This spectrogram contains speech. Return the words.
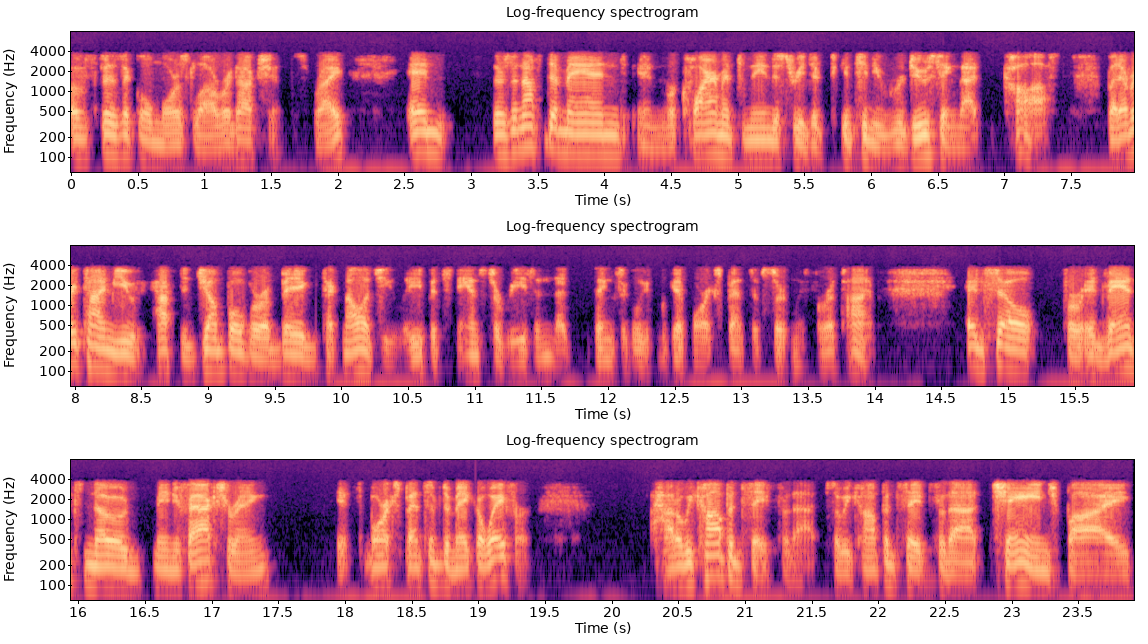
of physical Moore's law reductions, right? And there's enough demand and requirements in the industry to, continue reducing that cost. But every time you have to jump over a big technology leap, it stands to reason that things will get more expensive, certainly for a time. And so for advanced node manufacturing, it's more expensive to make a wafer. How do we compensate for that? So we compensate for that change by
